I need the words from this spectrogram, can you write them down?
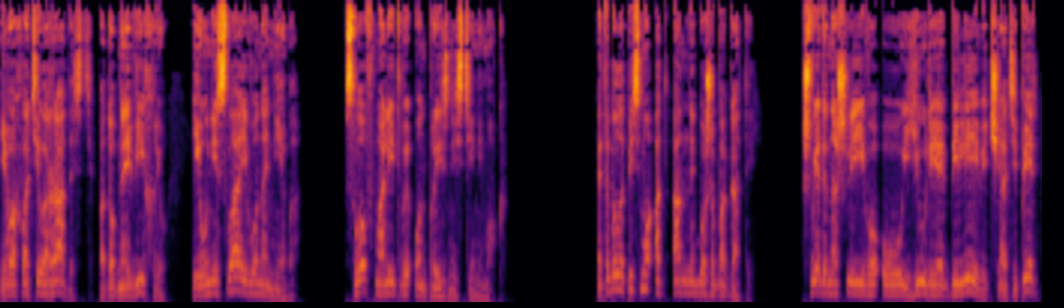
Его охватила радость, подобная вихрю, и унесла его на небо. Слов молитвы он произнести не мог. Это было письмо от Анны Божебогатой. Шведы нашли его у Юрия Белевича, а теперь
